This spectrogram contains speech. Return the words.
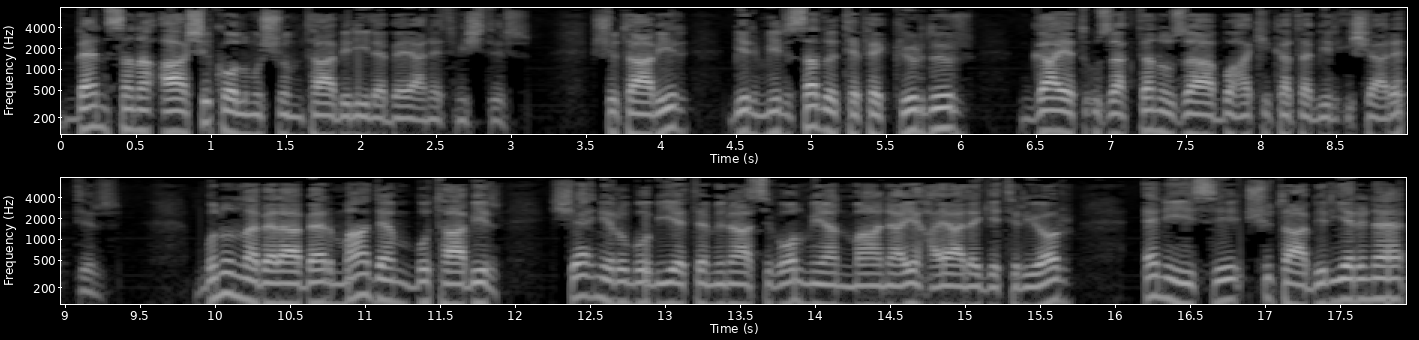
ben sana aşık olmuşum tabiriyle beyan etmiştir. Şu tabir bir mirsadı tefekkürdür, gayet uzaktan uzağa bu hakikata bir işarettir. Bununla beraber madem bu tabir şe'n-i rububiyete münasip olmayan manayı hayale getiriyor, en iyisi şu tabir yerine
